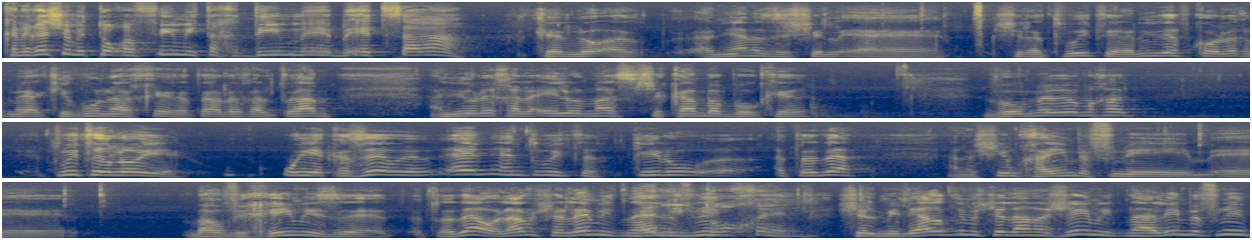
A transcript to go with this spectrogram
כנראה שמטורפים מתאחדים אה, בעת צרה. כן, לא, העניין הזה של, אה, של הטוויטר, אני דווקא הולך מהכיוון האחר, אתה הולך על טראמפ, אני הולך על אילון מאסק שקם בבוקר, ואומר יום אחד, טוויטר לא יהיה. הוא יהיה כזה, הוא יהיה, אין, אין טוויטר. כאילו, אתה יודע, אנשים חיים בפנים, אה, מרוויחים מזה, אתה יודע, עולם שלם מתנהל בפנים. תוכן. של מיליארדים של אנשים מתנהלים בפנים.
